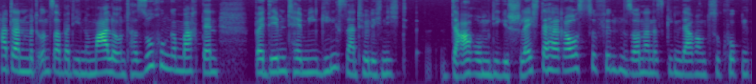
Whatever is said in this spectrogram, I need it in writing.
hat dann mit uns aber die normale Untersuchung gemacht, denn bei dem Termin ging es natürlich nicht darum, die Geschlechter herauszufinden, sondern es ging darum zu gucken,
